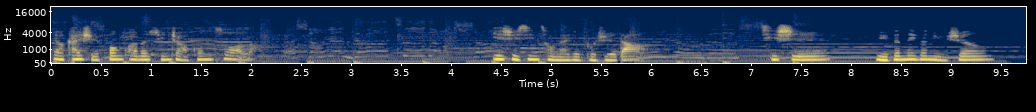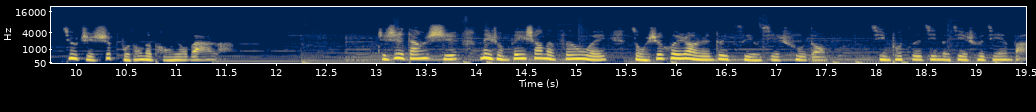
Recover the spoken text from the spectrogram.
要开始疯狂的寻找工作了。也许心从来就不知道，其实雨跟那个女生就只是普通的朋友罢了，只是当时那种悲伤的氛围总是会让人对此有些触动。情不自禁的借出肩膀。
